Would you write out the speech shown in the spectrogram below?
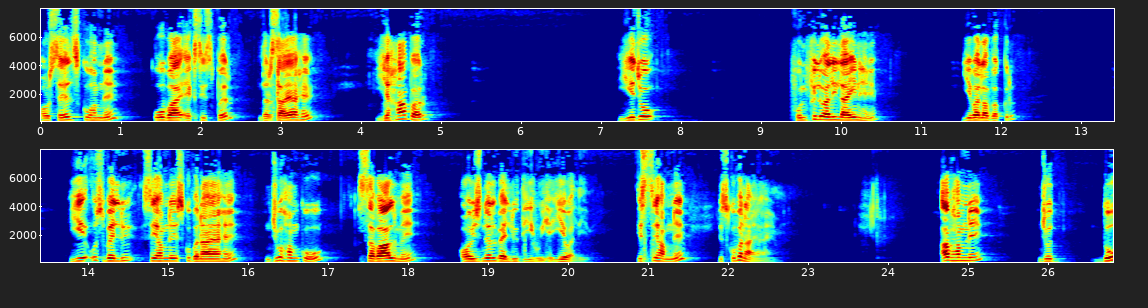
और सेल्स को हमने ओ बाय एक्सिस पर दर्शाया है। यहाँ पर ये जो फुलफिल वाली लाइन है, ये वाला वक्र, ये उस वैल्यू से हमने इसको बनाया है, जो हमको सवाल में ओरिजिनल वैल्यू दी हुई है, ये वाली। इससे हमने इसको बनाया है। अब हमने जो दो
